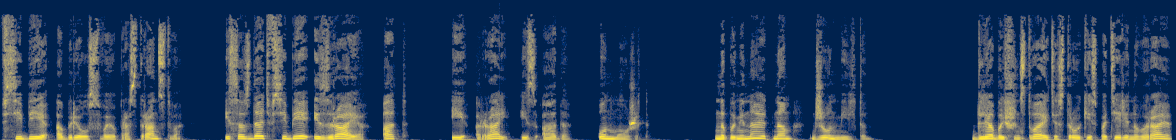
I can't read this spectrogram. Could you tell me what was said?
в себе обрел свое пространство, и создать в себе из рая ад и рай из ада он может, напоминает нам Джон Мильтон. Для большинства эти строки из «Потерянного рая»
